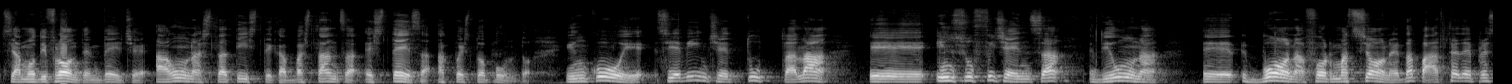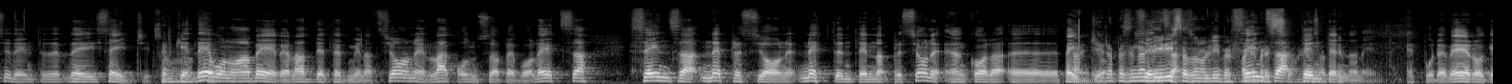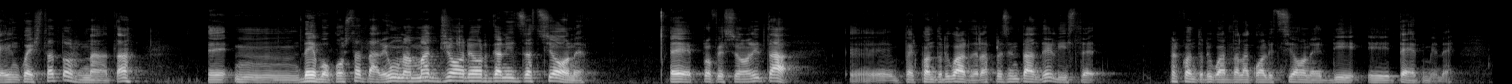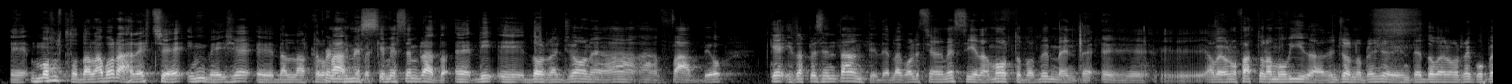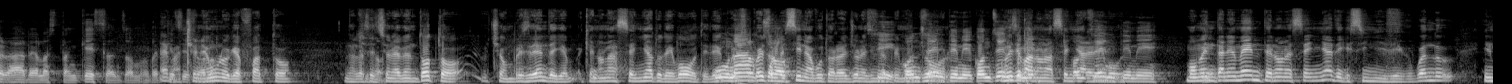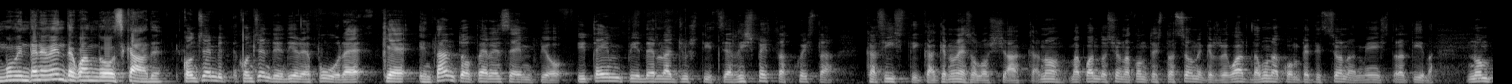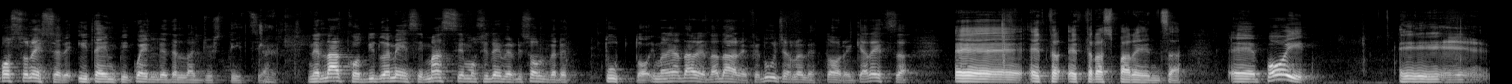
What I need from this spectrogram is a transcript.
Siamo di fronte invece a una statistica abbastanza estesa a questo punto, in cui si evince tutta la eh, insufficienza di una eh, buona formazione da parte dei presidenti de dei seggi, Sono perché devono avere la determinazione, la consapevolezza, senza né pressione né tentennamento, pressione è ancora eh, peggio. Ah, I rappresentanti senza, di lista sono lì per fare senza pressione. Senza tentennamenti. Eppure è vero che in questa tornata eh, mh, devo constatare una maggiore organizzazione e professionalità eh, per quanto riguarda i rappresentanti delle liste per quanto riguarda la coalizione di eh, Termine. Eh, molto da lavorare c'è invece eh, dall'altra parte, perché mi è sembrato, e lì eh, do ragione a, a, Fabio, che i rappresentanti della coalizione di Messina molto probabilmente eh, eh, avevano fatto la movida il giorno precedente e dovevano recuperare la stanchezza. Insomma, eh, ma ce n'è uno che ha fatto nella Ci sezione sono. 28 c'è un presidente che, che, non ha assegnato dei voti, un questo, altro, questo Messina ha avuto ragione sin sì, dal primo consentimi, giorno. Come si fa a non assegnare dei voti? Momentaneamente non assegnati che significa? Quando, il momentaneamente quando scade? Consenti di dire pure che intanto per esempio i tempi della giustizia rispetto a questa casistica che non è solo sciacca, no? ma quando c'è una contestazione che riguarda una competizione amministrativa, non possono essere i tempi quelli della giustizia. Certo. Nell'arco di due mesi massimo si deve risolvere tutto in maniera tale da dare fiducia all'elettore, chiarezza e, e, tra, e trasparenza. E poi eh,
